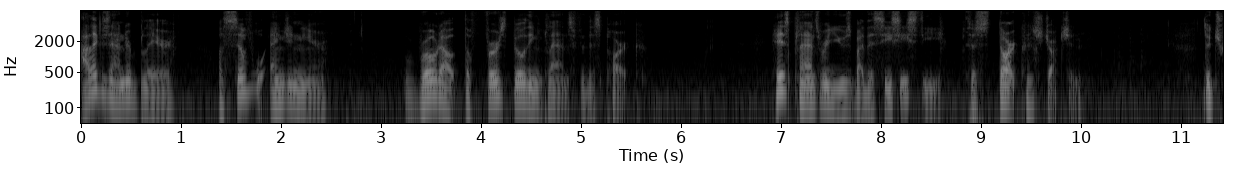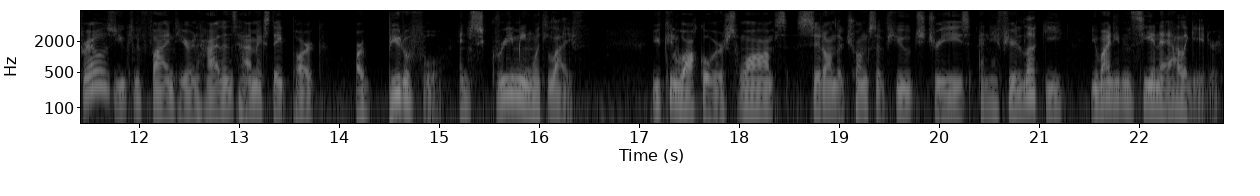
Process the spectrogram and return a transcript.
Alexander Blair, a civil engineer, wrote out the first building plans for this park. His plans were used by the CCC to start construction. The trails you can find here in Highlands Hammock State Park are beautiful and screaming with life. You can walk over swamps, sit on the trunks of huge trees, and if you're lucky, you might even see an alligator.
